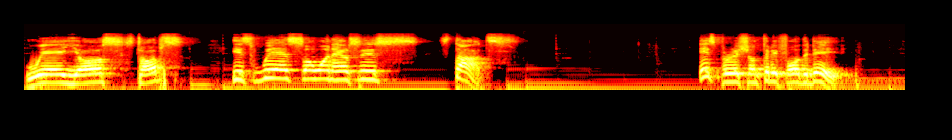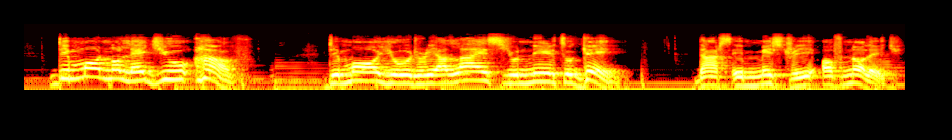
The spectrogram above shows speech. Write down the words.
Where yours stops is where someone else's starts. Inspiration 3 for the day. The more knowledge you have, the more you realize you need to gain. That's a mystery of knowledge.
